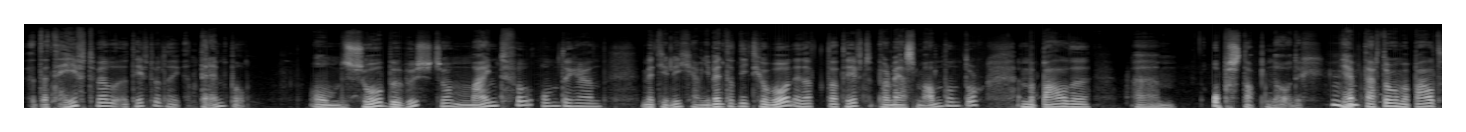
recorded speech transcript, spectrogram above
het, het heeft wel, het heeft wel een drempel. Om zo bewust, zo mindful om te gaan met je lichaam. Je bent dat niet gewoon en dat, dat heeft, voor mij als man dan toch, een bepaalde ehm, opstap nodig. Mhm. Je hebt daar toch een bepaald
